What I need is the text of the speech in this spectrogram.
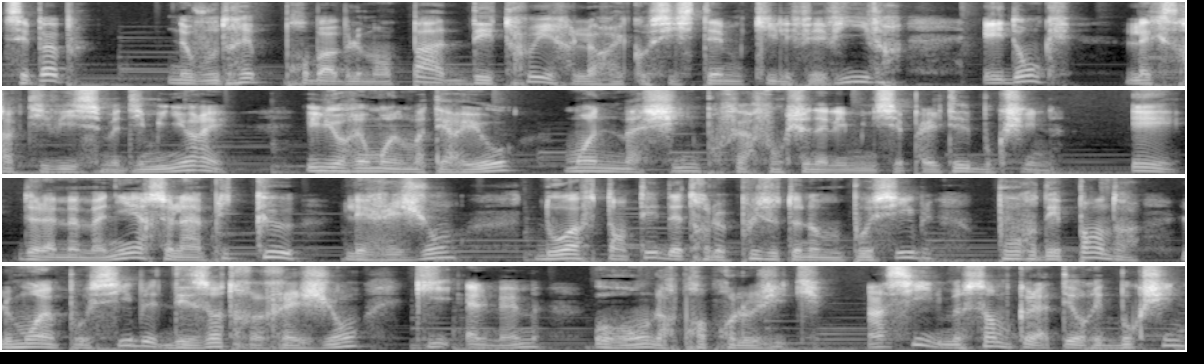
Ces peuples ne voudraient probablement pas détruire leur écosystème qui les fait vivre, et donc l'extractivisme diminuerait. Il y aurait moins de matériaux, moins de machines pour faire fonctionner les municipalités de Bookchin. Et de la même manière, cela implique que les régions doivent tenter d'être le plus autonomes possible pour dépendre le moins possible des autres régions qui elles-mêmes auront leur propre logique. Ainsi, il me semble que la théorie de Bookchin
